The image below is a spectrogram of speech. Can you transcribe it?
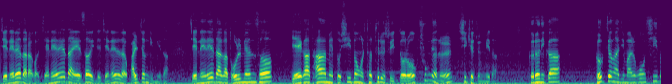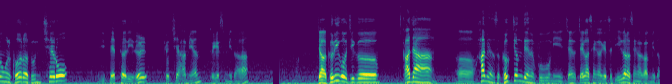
제네레다라고 제네레다에서 이제 제네레다가 발전기입니다. 제네레다가 돌면서 얘가 다음에 또 시동을 터트릴 수 있도록 충전을 시켜줍니다. 그러니까 걱정하지 말고 시동을 걸어둔 채로 이 배터리를 교체하면 되겠습니다. 자 그리고 지금 가장 어, 하면서 걱정되는 부분이 제, 가 생각했을 때 이거라 생각합니다.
